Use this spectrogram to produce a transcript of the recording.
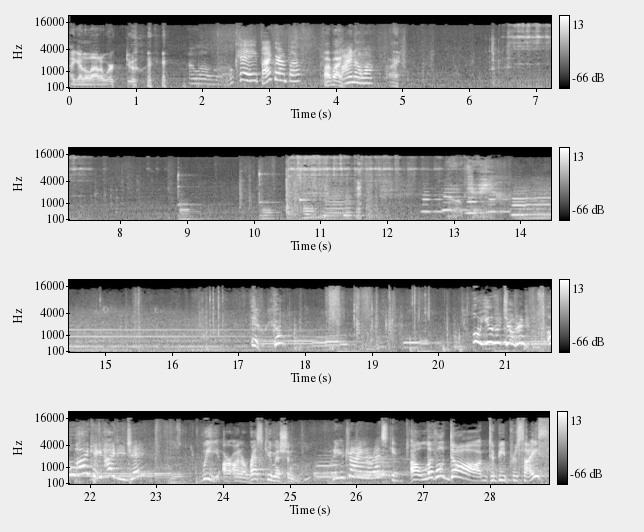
I got a lot of work to do. Oh, well, okay. Bye, Grandpa. bye bye. Bye, Noah. Bye. Okay. There we go. Oh, you children. Oh, hi, Kate. Hi, DJ. We are on a rescue mission. What are you trying to rescue? A little dog, to be precise.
